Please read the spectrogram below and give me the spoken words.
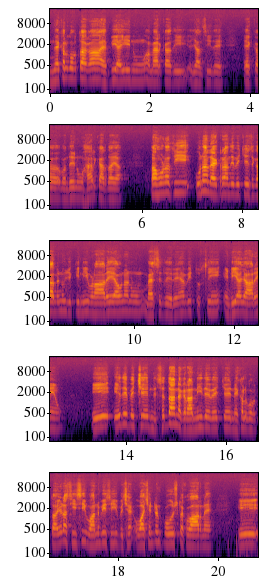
ਨਿਖਲ ਗੁਪਤਾ ਗਾਂ ਐਫਬੀਆਈ ਨੂੰ ਅਮਰੀਕਾ ਦੀ ਏਜੰਸੀ ਦੇ ਇੱਕ ਬੰਦੇ ਨੂੰ ਹਾਇਰ ਕਰਦਾ ਆ। ਤਾਂ ਹੁਣ ਅਸੀਂ ਉਹਨਾਂ ਲੈਟਰਾਂ ਦੇ ਵਿੱਚ ਇਸ ਗੱਲ ਨੂੰ ਯਕੀਨੀ ਬਣਾ ਰਹੇ ਆ, ਉਹਨਾਂ ਨੂੰ ਮੈਸੇਜ ਦੇ ਰਹੇ ਆ ਵੀ ਤੁਸੀਂ ਇੰਡੀਆ ਜਾ ਰਹੇ ਹੋ। ਇਹ, ਇਹਦੇ ਪਿੱਛੇ ਨ- ਸਿੱਧਾ ਨਿਗਰਾਨੀ ਦੇ ਵਿੱਚ ਨਿਖਲ ਗੁਪਤਾ, ਜਿਹੜਾ ਸੀਸੀ 1 ਵੀ ਸੀ ਵਿਸ਼- ਵਾਸ਼ਿੰਗਟਨ ਪੋਸਟ ਅਖਬਾਰ ਨੇ ਇਹ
